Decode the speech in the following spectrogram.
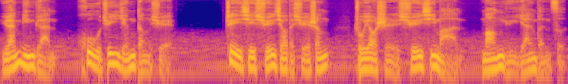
圆明园、护军营等学。这些学校的学生。主要是学习满蒙语言文字。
